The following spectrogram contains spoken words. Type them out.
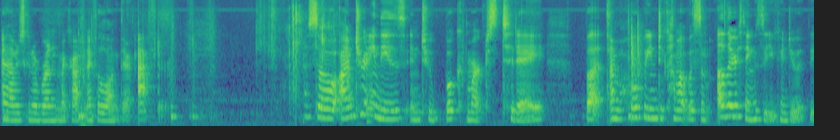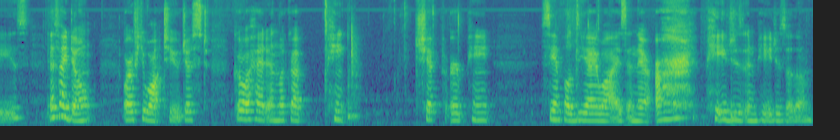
And I'm just going to run my craft knife along there after. So I'm turning these into bookmarks today, but I'm hoping to come up with some other things that you can do with these. If I don't, or if you want to, just go ahead and look up paint chip or paint sample DIYs and there are pages and pages of them.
